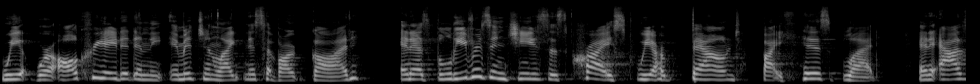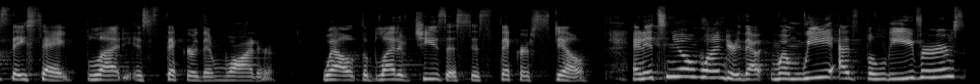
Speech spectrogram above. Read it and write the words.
We were all created in the image and likeness of our God. And as believers in Jesus Christ, we are bound by his blood. And as they say, blood is thicker than water. Well, the blood of Jesus is thicker still. And it's no wonder that when we as believers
